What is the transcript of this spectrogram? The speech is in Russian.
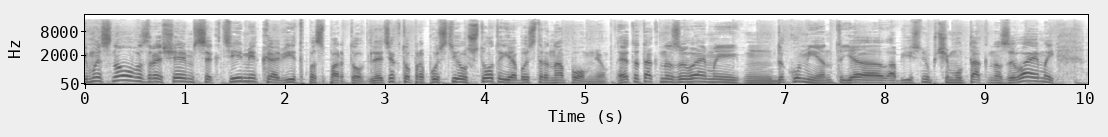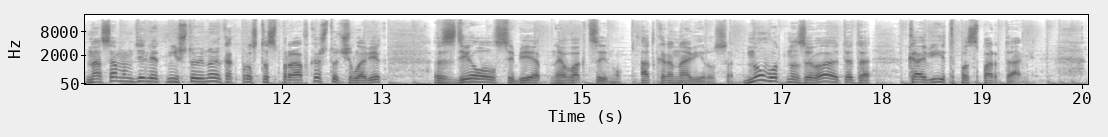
И мы снова возвращаемся к теме ковид-паспортов. Для тех, кто пропустил что-то, я быстро напомню. Это так называемый документ. Я объясню, почему так называемый. На самом деле это не что иное, как просто справка, что человек сделал себе вакцину от коронавируса. Ну вот называют это ковид-паспортами.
